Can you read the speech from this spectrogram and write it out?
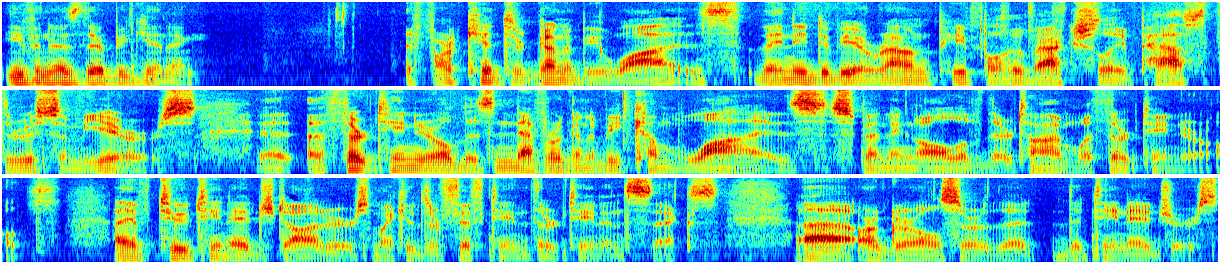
even as they're beginning if our kids are going to be wise, they need to be around people who've actually passed through some years. A 13 year old is never going to become wise spending all of their time with 13 year olds. I have two teenage daughters. My kids are 15, 13, and 6. Uh, our girls are the, the teenagers.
